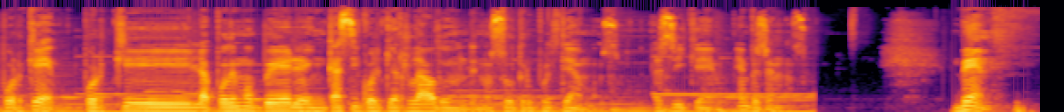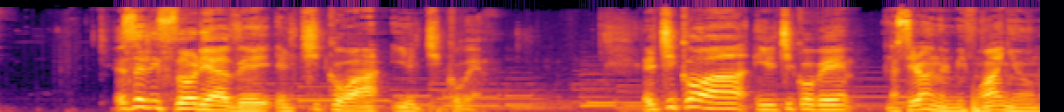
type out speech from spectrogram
¿Por qué? Porque la podemos ver en casi cualquier lado donde nosotros volteamos. Así que empecemos. Bien, esa es la historia de el chico A y el chico B. El chico A y el chico B nacieron en el mismo año,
